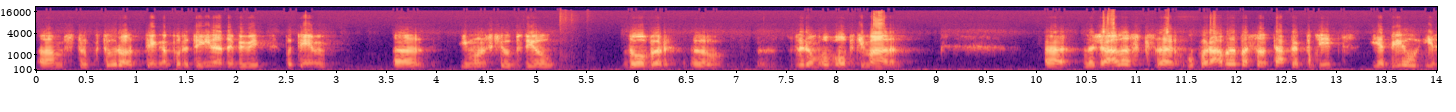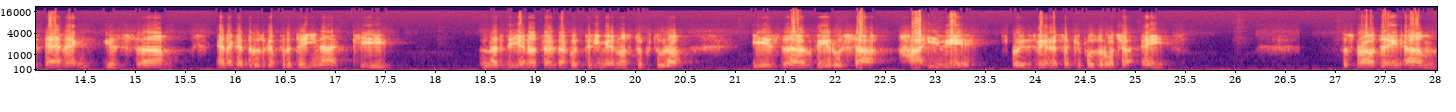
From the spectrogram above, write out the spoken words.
um, strukturo tega proteina, da bi potem uh, imunski odziv dober, uh, oziroma optimalen. Uh, Nažalost, uh, uporabljali pa so ta peptid, je bil iz, ene, iz um, enega drugega proteina, ki naredi eno tako trimerno strukturo iz uh, virusa HIV, spravi iz virusa, ki povzroča AIDS. To spravi, da, um,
